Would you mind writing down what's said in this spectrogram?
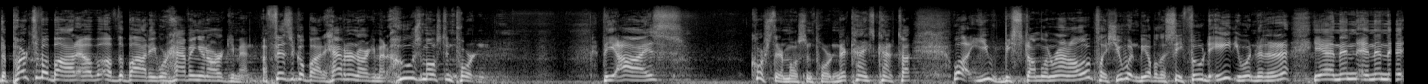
The parts of, a body, of, of the body were having an argument, a physical body having an argument. Who's most important? The eyes, of course, they're most important. They're kind of, kind of taught. Well, you'd be stumbling around all over the place. You wouldn't be able to see food to eat. You wouldn't. Da, da, da. Yeah, and then and then the,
